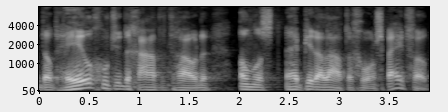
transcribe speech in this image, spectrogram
dat heel goed in de gaten te houden. Anders heb je daar later gewoon spijt van.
